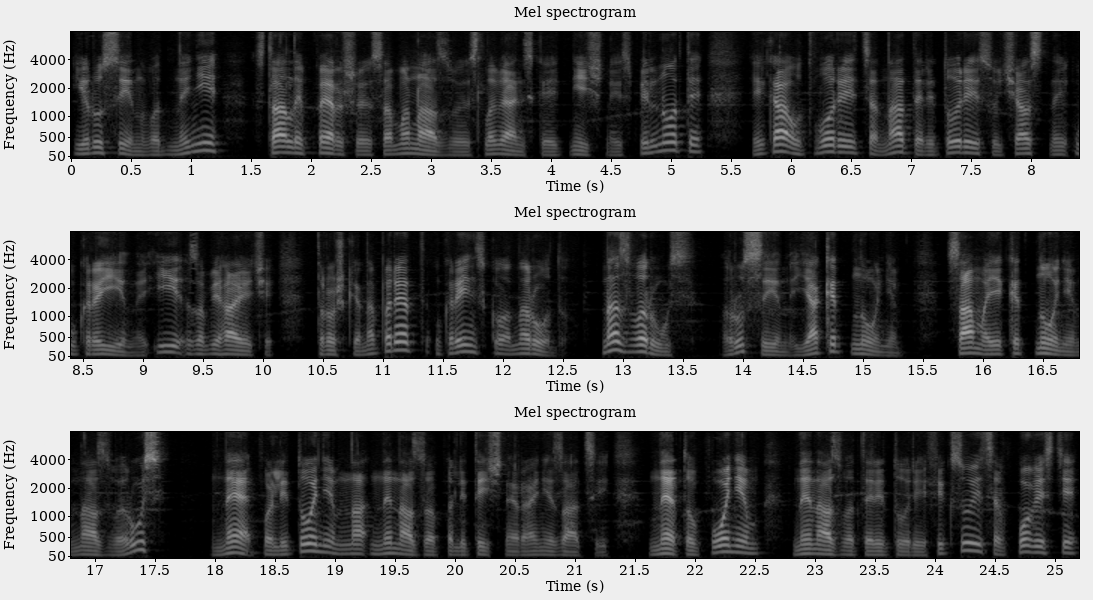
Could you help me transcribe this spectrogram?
і русин в однині стали першою самоназвою слов'янської етнічної спільноти, яка утворюється на території сучасної України і, забігаючи трошки наперед, українського народу. Назва Русь, русин, як етнонім, саме як етнонім назви Русь, не політонім, не назва політичної організації, не топонім, не назва території фіксується в повісті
